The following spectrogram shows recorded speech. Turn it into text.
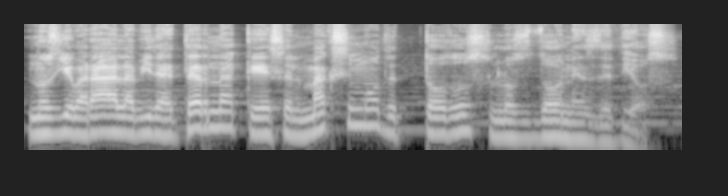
nos llevará a la vida eterna que es el máximo de todos los dones de Dios.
